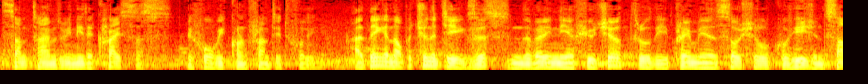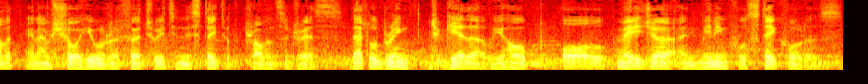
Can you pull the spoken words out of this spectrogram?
Sometimes we need a crisis before we confront it fully. I think an opportunity exists in the very near future through the Premier's Social Cohesion Summit, and I'm sure he will refer to it in his State of the Province address. That will bring together, we hope, all major and meaningful stakeholders,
